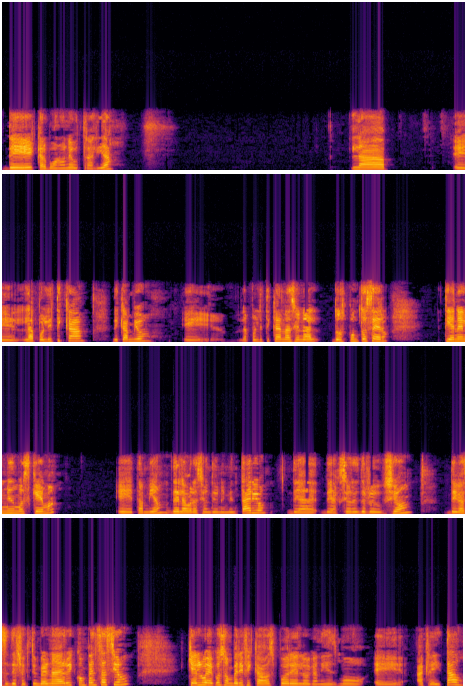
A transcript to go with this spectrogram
de carbono neutralidad. La, eh, la política de cambio, eh, la política nacional 2.0 tiene el mismo esquema también de elaboración de un inventario, de, de acciones de reducción, de gases de efecto invernadero y compensación que luego son verificados por el organismo eh, acreditado.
